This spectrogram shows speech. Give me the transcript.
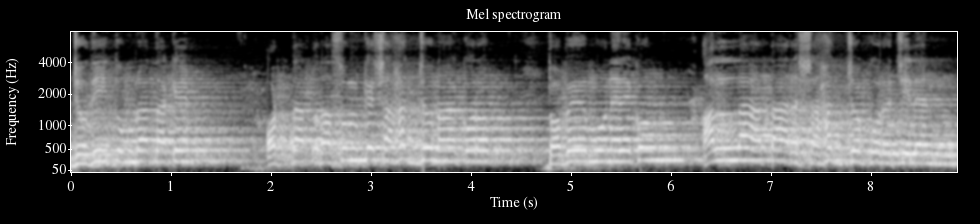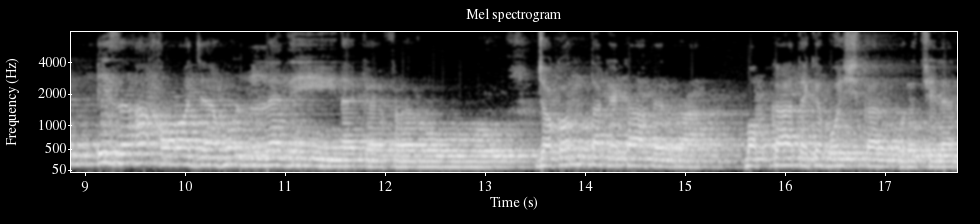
যদি তোমরা তাকে অর্থাৎ রাসুলকে সাহায্য না করো, তবে মনে রেখো আল্লাহ তার সাহায্য করেছিলেন যখন তাকে কাফেররা মক্কা থেকে বহিষ্কার করেছিলেন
